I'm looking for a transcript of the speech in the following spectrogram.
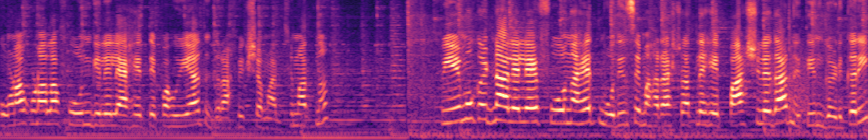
कोणाकोणाला फोन गेलेले आहेत ते पाहूयात ग्राफिक्सच्या माध्यमातून. पीएमओ कडनं आलेले फोन आहेत मोदींचे महाराष्ट्रातले हे पाच शिलेदार नितीन गडकरी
